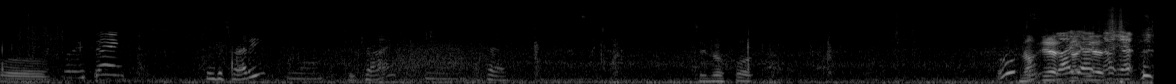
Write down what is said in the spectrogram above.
Whoa. What do you think? Think it's ready? Yeah. Should we try? Okay. See if it'll float. Oops. Not yet, Not, not yet, yet. Not yet.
